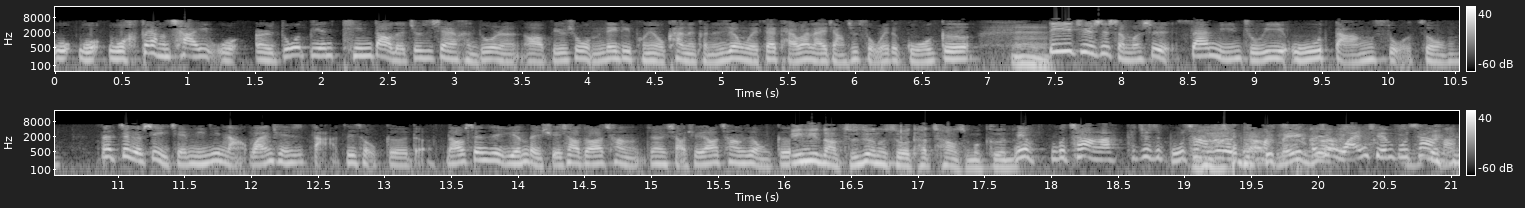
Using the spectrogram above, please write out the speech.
我我我非常诧异，我耳朵边听到的就是现在很多人啊，比如说我们内地朋友看的，可能认为在台湾来讲是所谓的国歌。嗯。第一句是什么？是三民主义无党所宗。那这个是以前民进党完全是打这首歌的，然后甚至原本学校都要唱，小学要唱这种歌。民进党执政的时候，他唱什么歌呢？没有不唱啊，他就是不唱这个歌，而且完全不唱嘛。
